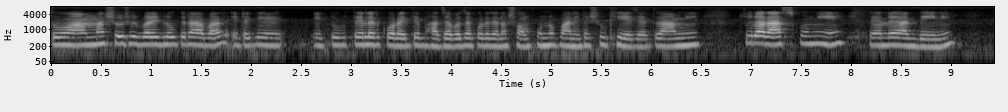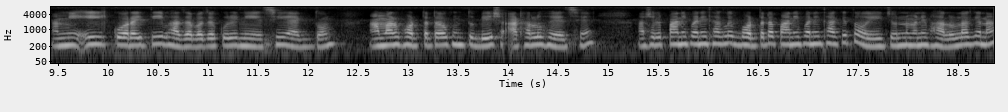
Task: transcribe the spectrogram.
তো আমার শ্বশুর বাড়ির লোকেরা আবার এটাকে একটু তেলের কড়াইতে ভাজা ভাজা করে যেন সম্পূর্ণ পানিটা শুকিয়ে যায়। তো আমি চুলার আঁচ কমিয়ে তেলে আর দিইনি। আমি এই কড়াইতেই ভাজা ভাজা করে নিয়েছি একদম। আমার ভর্তাটাও কিন্তু বেশ আঠালো হয়েছে। আসলে পানি পানি থাকলে, ভর্তাটা পানি পানি থাকে তো, এই জন্য মানে ভালো লাগে না।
